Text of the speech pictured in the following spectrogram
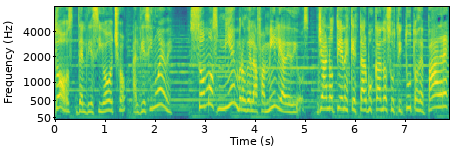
2 del 18 al 19. Somos miembros de la familia de Dios. Ya no tienes que estar buscando sustitutos de padre,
